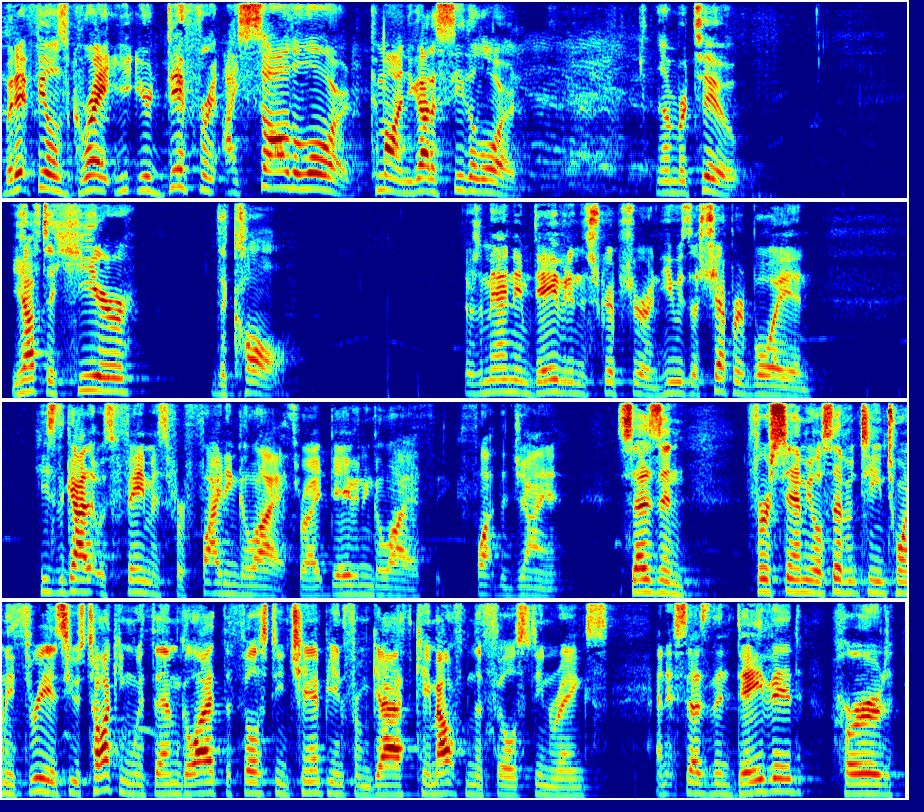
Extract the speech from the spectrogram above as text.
But it feels great. You're different. I saw the Lord. Come on, you got to see the Lord. Number two, you have to hear the call. There's a man named David in the scripture, and he was a shepherd boy, and he's the guy that was famous for fighting Goliath, right? David and Goliath fought the giant. It says in 1 Samuel 17 23, as he was talking with them, Goliath, the Philistine champion from Gath, came out from the Philistine ranks and it says, Then David heard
